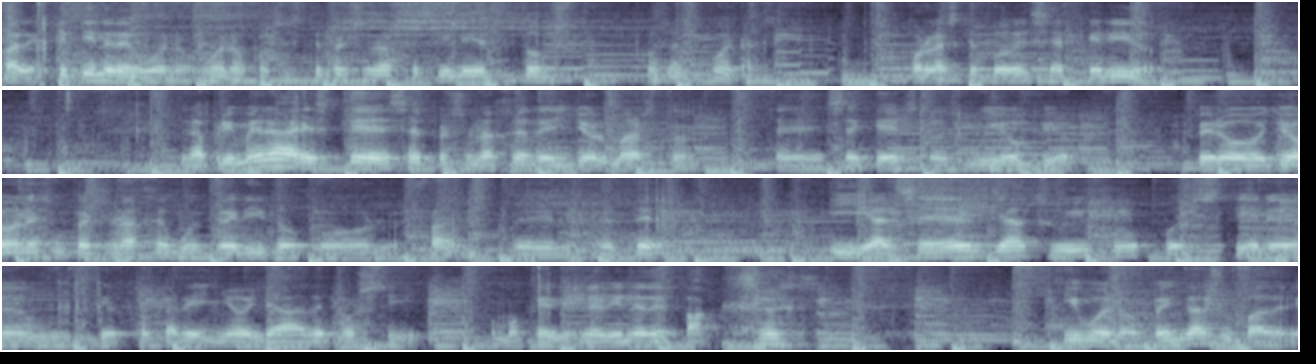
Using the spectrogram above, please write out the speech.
vale, ¿qué tiene de bueno? Bueno, pues este personaje tiene dos cosas buenas por las que puede ser querido. La primera es que es el personaje de John Marston. Eh, sé que esto es muy obvio, pero John es un personaje muy querido por los fans del Red. Y al ser Jack su hijo, pues tiene un cierto cariño ya de por sí, como que le viene de pack. y bueno, venga su padre.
